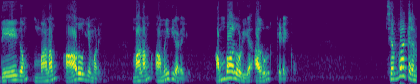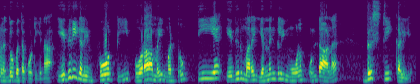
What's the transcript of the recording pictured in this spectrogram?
தேகம் மனம் ஆரோக்கியம் அடையும். மனம் அமைதி அடையும். அம்பாளுடைய அருள் கிடைக்கும். செவ்வாய்க்கிழமையில தூபத்தை போட்டீங்கன்னா எதிரிகளின் போட்டி பொறாமை மற்றும் தீய எதிர்மறை எண்ணங்களின் மூலம் உண்டான திருஷ்டி கழியும்.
